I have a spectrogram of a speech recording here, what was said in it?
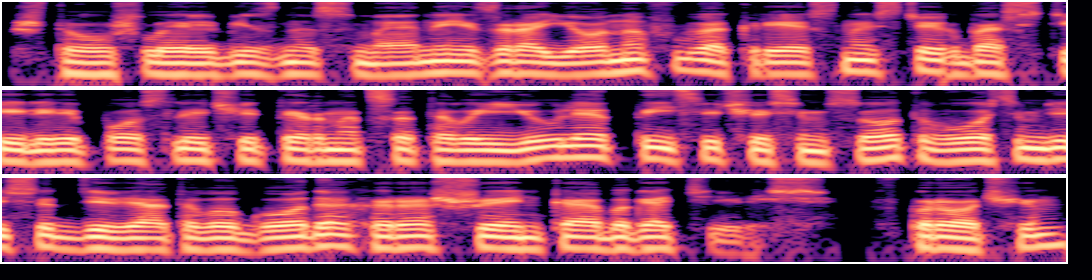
что ушлые бизнесмены из районов в окрестностях Бастилии после 14 июля 1789 года хорошенько обогатились. Впрочем,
